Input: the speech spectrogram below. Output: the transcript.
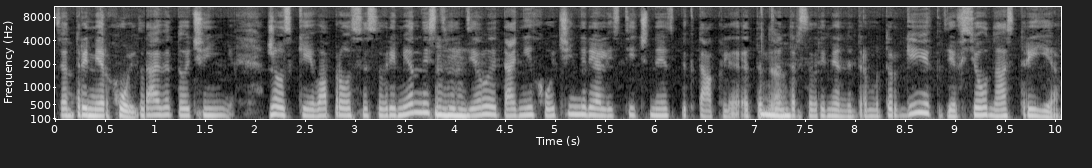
Центре Мирхольд ставят очень жесткие вопросы современности Мгм. и делает о них очень реалистичные спектакли. Это Да. центр современной драматургии, где все на острие.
